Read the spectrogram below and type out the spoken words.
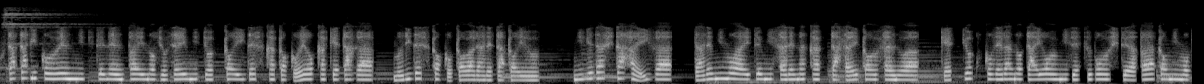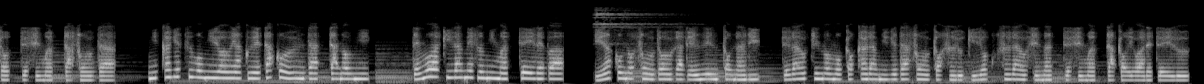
再び公園に来て年配の女性にちょっといいですかと声をかけたが、無理ですと断られたという。逃げ出した範囲が、誰にも相手にされなかった斉藤さんは、結局これらの対応に絶望してアパートに戻ってしまったそうだ。2ヶ月後にようやく得た幸運だったのに。でも諦めずに待っていれば。いやこの騒動が原因となり、寺内の元から逃げ出そうとする気力すら失ってしまったと言われている。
